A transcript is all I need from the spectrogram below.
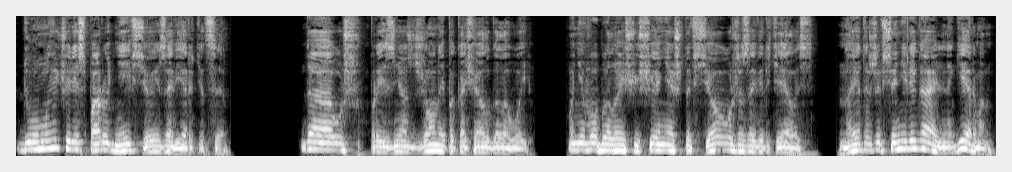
Думаю, через пару дней все и завертится. Да уж, произнес Джон и покачал головой. У него было ощущение, что все уже завертелось. Но это же все нелегально, Герман.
